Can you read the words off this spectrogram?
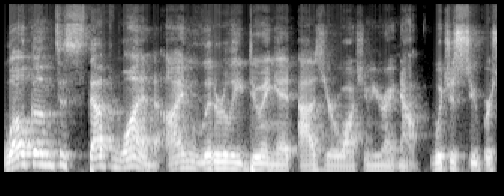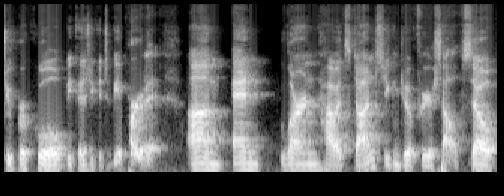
Welcome to step one. I'm literally doing it as you're watching me right now, which is super, super cool because you get to be a part of it um, and learn how it's done so you can do it for yourself. So,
